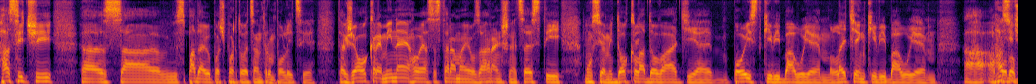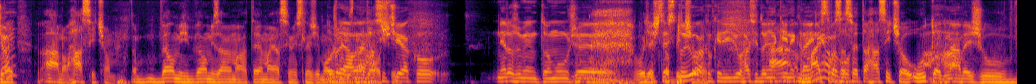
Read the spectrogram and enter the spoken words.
hasiči uh, sa spadajú pod športové centrum policie. Takže okrem iného, ja sa starám aj o zahraničné cesty, musia mi dokladovať, je, poistky vybavujem, letenky vybavujem a, a Hasičom? podobné. Áno, hasičom. Veľmi, veľmi zaujímavá téma, ja si myslím, že môžeme Dobre, ísť na ale ďalšiu. hasiči ako... Nerozumiem tomu, že budeš to cestujú, bičovať. ako keď idú hasiť do nejakej inej krajiny? Majstrovstvá alebo- sveta hasičov, útok Aha. na väžu, v,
